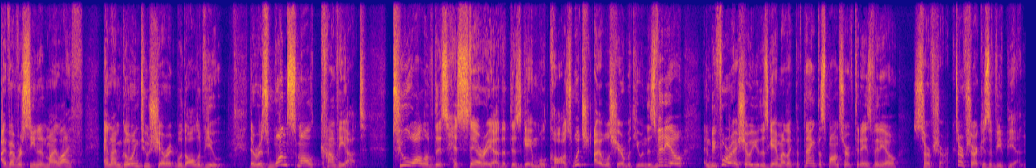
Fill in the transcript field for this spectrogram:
I've ever seen in my life, and I'm going to share it with all of you. There is one small caveat to all of this hysteria that this game will cause, which I will share with you in this video. And before I show you this game, I'd like to thank the sponsor of today's video, Surfshark. Surfshark is a VPN,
